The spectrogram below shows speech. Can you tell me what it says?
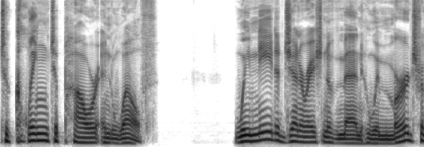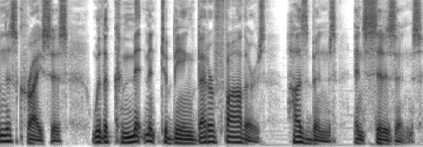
to cling to power and wealth. We need a generation of men who emerge from this crisis with a commitment to being better fathers, husbands, and citizens.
